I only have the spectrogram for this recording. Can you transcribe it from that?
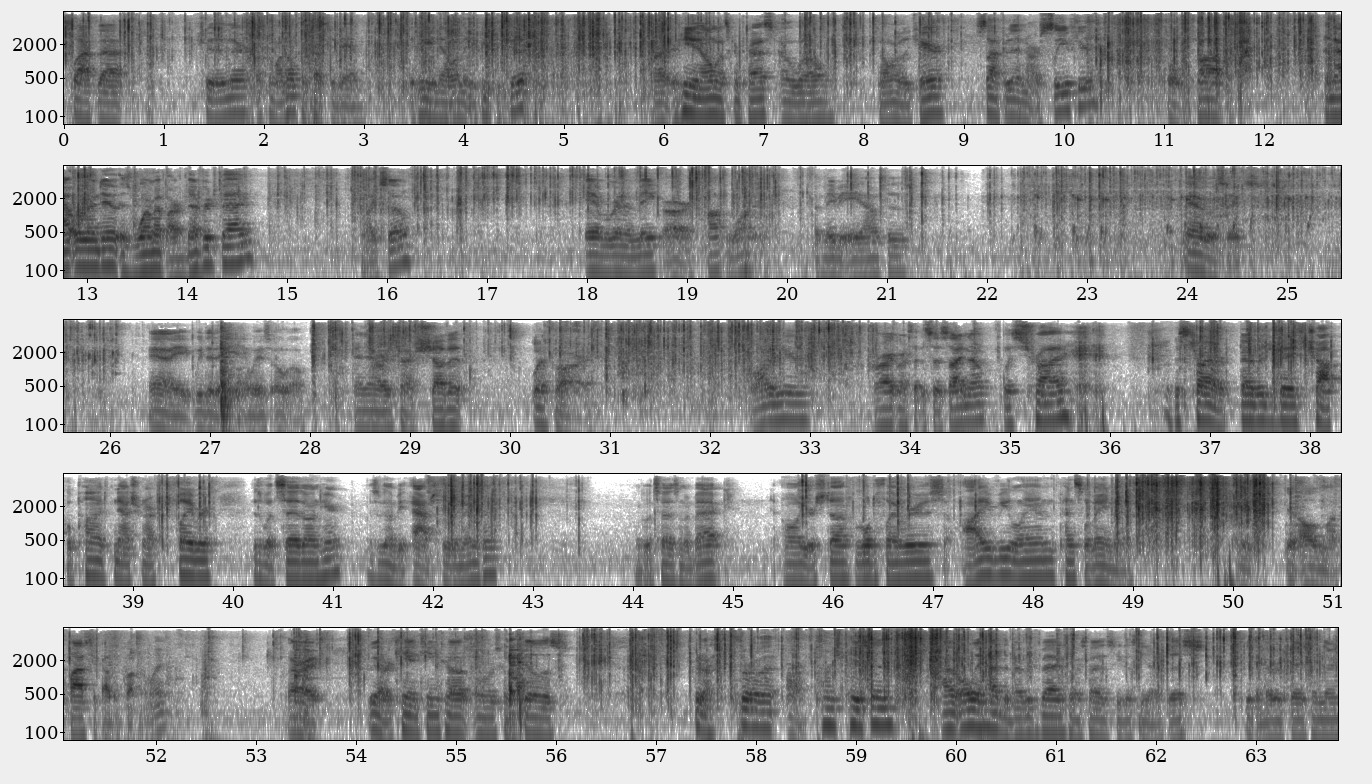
Slap that shit in there. Oh, come on, don't compress the damn. The heating element, you piece of shit. Alright, heating element's compressed. Oh well, don't really care. Slap it in our sleeve here. Pull the top. And now what we're gonna do is warm up our beverage bag. Like so. And we're gonna make our hot water. Maybe eight ounces. Yeah, we'll go six. Yeah. We did eight anyways. Oh well. And now we're just gonna shove it with our water here. All right, we're gonna set this aside now. Let's try. Let's try our beverage-based tropical punch, natural narcotic flavor. This is what says on here. This is gonna be absolutely amazing. Look what it says in the back. All your stuff. World flavors, Ivyland, Pennsylvania. Get all my plastic out of the fucking way. All right. We got our canteen cup, and we're just gonna fill this. Gonna throw it, our punch paste in. I've only had the beverage bag, so I'm excited to see this, you know, this. Get the beverage paste in there.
